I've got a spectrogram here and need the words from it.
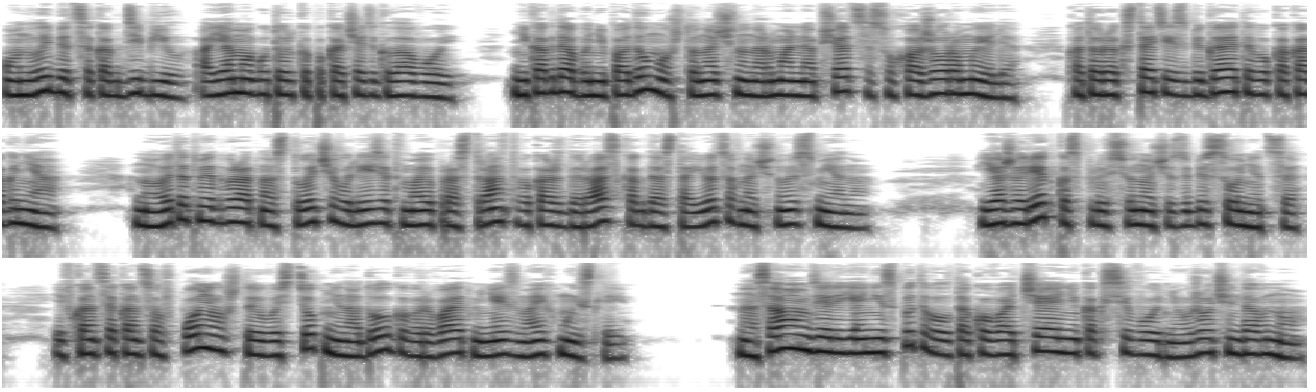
Он лыбится, как дебил, а я могу только покачать головой. Никогда бы не подумал, что начну нормально общаться с ухажером Эли, которая, кстати, избегает его как огня. Но этот медбрат настойчиво лезет в мое пространство каждый раз, когда остается в ночную смену. Я же редко сплю всю ночь из-за бессонницы, и в конце концов понял, что его стёб ненадолго вырывает меня из моих мыслей. На самом деле я не испытывал такого отчаяния, как сегодня, уже очень давно.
